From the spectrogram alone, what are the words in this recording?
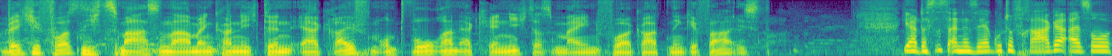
welche Vorsichtsmaßnahmen kann ich denn ergreifen und woran erkenne ich, dass mein Vorgarten in Gefahr ist? Ja, das ist eine sehr gute Frage. Also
